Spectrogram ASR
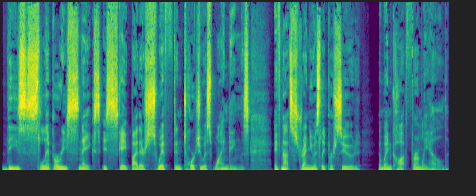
These slippery snakes escape by their swift and tortuous windings, if not strenuously pursued, and when caught firmly held.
